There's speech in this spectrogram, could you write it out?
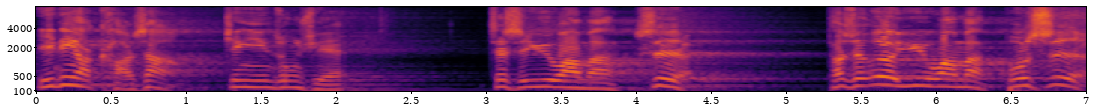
一定要考上精英中学，这是欲望吗？是，他是恶欲望吗？不是，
